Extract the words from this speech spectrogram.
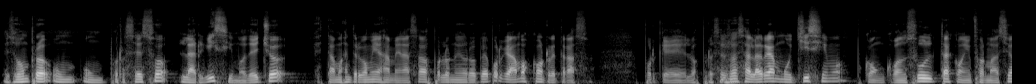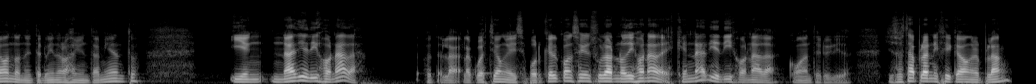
Eso es un, pro- un- un proceso larguísimo. De hecho, estamos, entre comillas, amenazados por la Unión Europea porque vamos con retraso. Porque los procesos se alargan muchísimo con consultas, con información, donde intervienen los ayuntamientos. Y en, nadie dijo nada. La, la cuestión es, ¿por qué el Consejo Insular no dijo nada? Es que nadie dijo nada con anterioridad. Y eso está planificado en el plan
